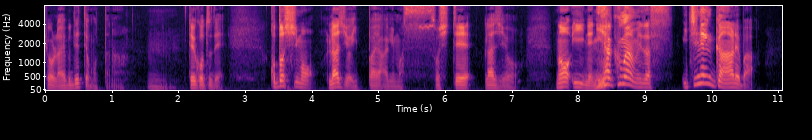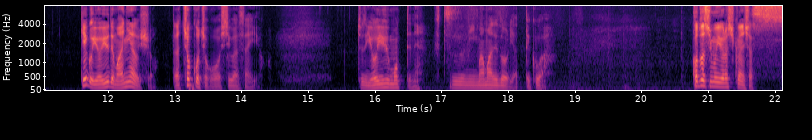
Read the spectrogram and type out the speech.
今日ライブ出て思ったな。うん。ということで、今年もラジオいっぱいあげます。そして、ラジオのいいね200万目指す。1年間あれば、結構余裕で間に合うでしょ。だからちょこちょこ押してくださいよ。ちょっと余裕持ってね、普通に今まで通りやっていくわ。今年もよろしくお願いします。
